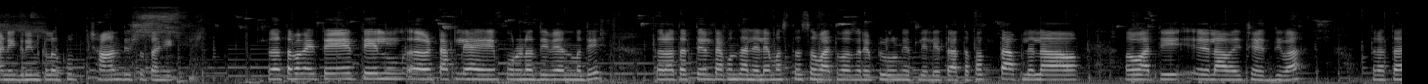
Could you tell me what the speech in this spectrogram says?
आणि ग्रीन कलर खूप छान दिसत आहे. तर आता बघा इथे तेल टाकले आहे पूर्ण दिव्यांमध्ये. तर आता तेल टाकून झालेलं आहे. मस्त असं वात वगैरे पिळून घेतलेले तर आता फक्त आपल्याला वाती लावायचे आहेत दिवा. तर आता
